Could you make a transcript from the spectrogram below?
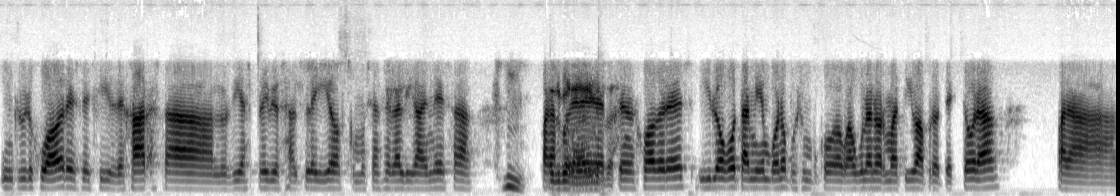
incluir jugadores, es decir, dejar hasta los días previos al playoff, como se hace en la Liga Endesa, hmm, para poder tener jugadores y luego también, bueno, pues un poco alguna normativa protectora para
